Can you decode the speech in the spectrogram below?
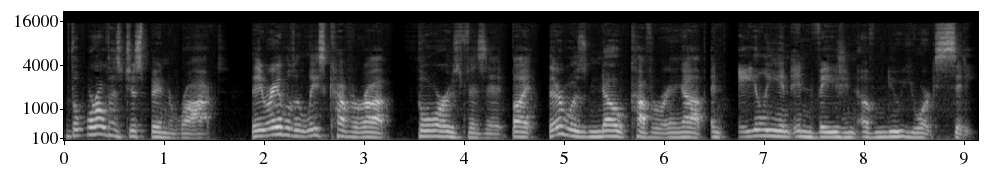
The world has just been rocked. They were able to at least cover up Thor's visit, but there was no covering up an alien invasion of New York City.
